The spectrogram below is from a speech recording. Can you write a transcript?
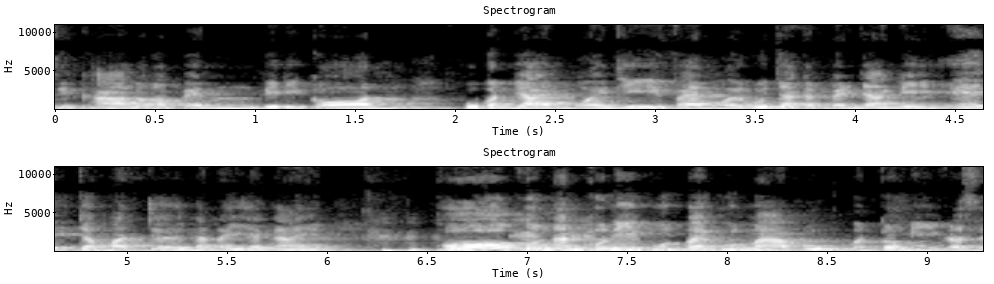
สื่อข่าวแล้วก็เป็นพิธีกร ผู้บรรยายมวยที่แฟนมวยรู้จักกันเป็นอย่างดี เอ๊ะจะมาเจอกันได้ยังไง พอคนนั้นคนนี้พูดไปพูดมาปุ๊บมันก็มีกระแส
